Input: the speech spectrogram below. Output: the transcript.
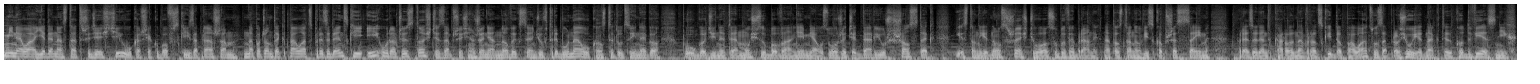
Minęła 11.30. Łukasz Jakubowski, zapraszam. Na początek Pałac Prezydencki i uroczystość zaprzysiężenia nowych sędziów Trybunału Konstytucyjnego. Pół godziny temu ślubowanie miał złożyć Dariusz Szostek. Jest on jedną z sześciu osób wybranych na to stanowisko przez Sejm. Prezydent Karol Nawrocki do pałacu zaprosił jednak tylko dwie z nich.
